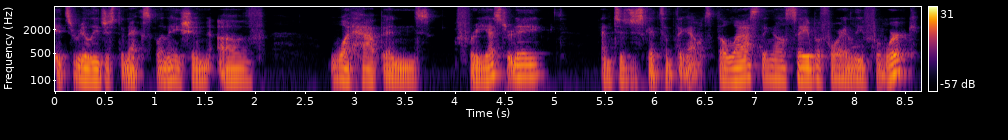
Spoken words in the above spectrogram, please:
it's really just an explanation of what happened for yesterday and to just get something out. The last thing I'll say before I leave for work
